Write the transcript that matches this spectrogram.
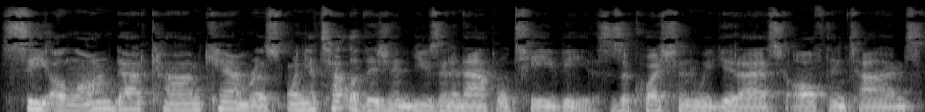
see alarm.com cameras on your television using an Apple TV. This is a question we get asked oftentimes.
